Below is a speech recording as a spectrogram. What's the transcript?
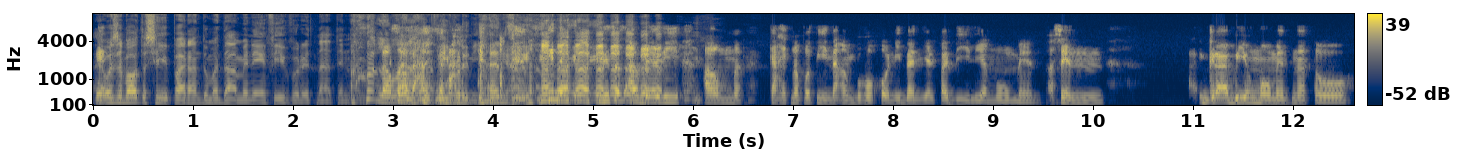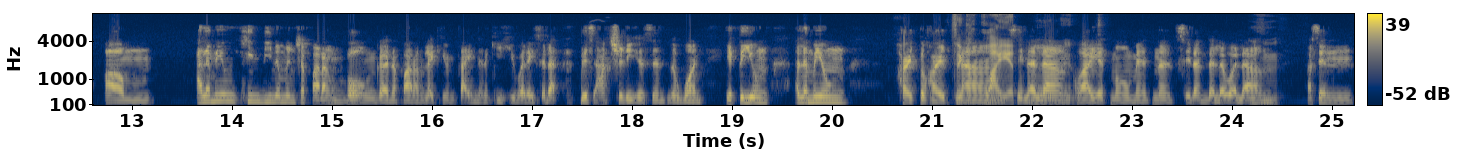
I was about to say, parang dumadami na yung favorite natin. Wala So, lahat favorite eh. this is a very, um, kahit maputi na ang buhok ko ni Daniel Padilla moment. As in, grabe yung moment na to. Um, alam mo yung hindi naman siya parang bongga na parang like yung time na naghihiwalay sila. This actually isn't the one. Ito yung, alam mo yung heart to heart like lang, sila lang, moment. quiet moment na silang dalawa lang. Mhm. As in,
